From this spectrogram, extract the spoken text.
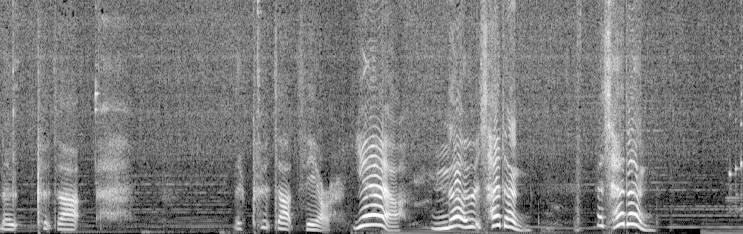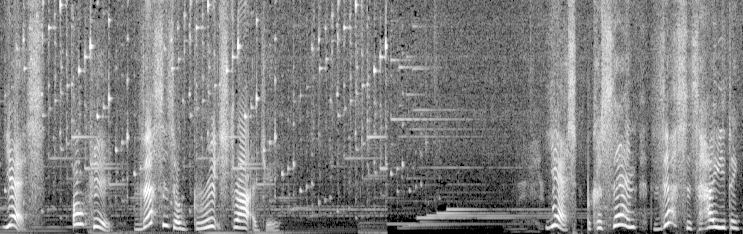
Now put that. They put that there. Yeah. No, it's hidden. It's hidden. Yes. Okay. This is a great strategy. Yes, because then this is how you think.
